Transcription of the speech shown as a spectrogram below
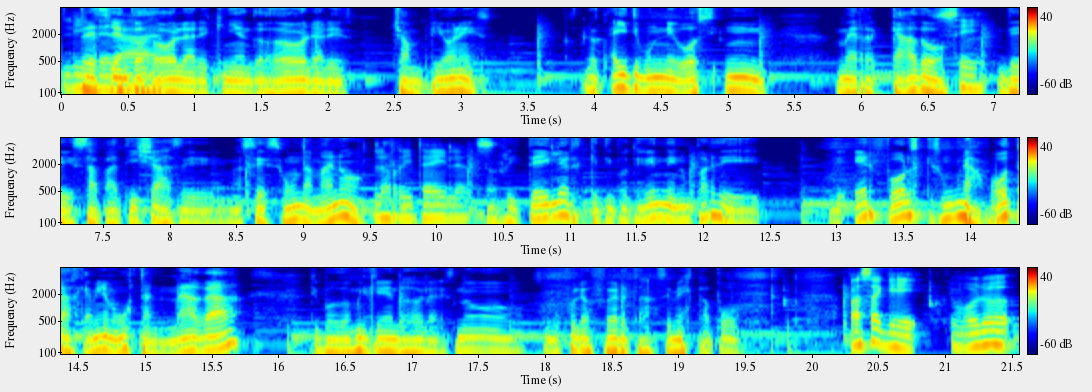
Literal. 300 dólares, 500 dólares, championes. Hay tipo un negocio, un mercado Sí, de zapatillas de, no sé, segunda mano. los retailers. Los retailers que tipo te venden un par de, de Air Force, que son unas botas que a mí no me gustan nada. Tipo 2.500 dólares. No, se me fue la oferta, se me escapó. Pasa que, boludo,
